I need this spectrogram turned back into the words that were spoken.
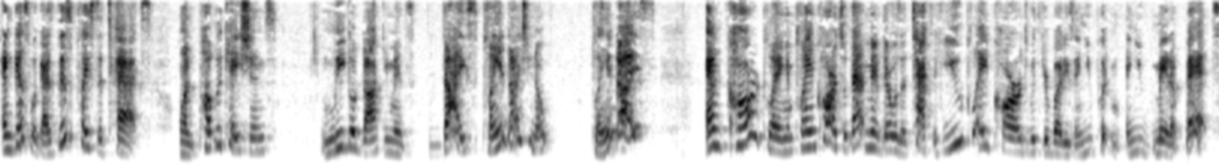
And guess what guys? This placed a tax on publications, legal documents, dice, playing dice, you know, playing dice, and card playing and playing cards. So that meant there was a tax. If you played cards with your buddies and you put and you made a bet,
